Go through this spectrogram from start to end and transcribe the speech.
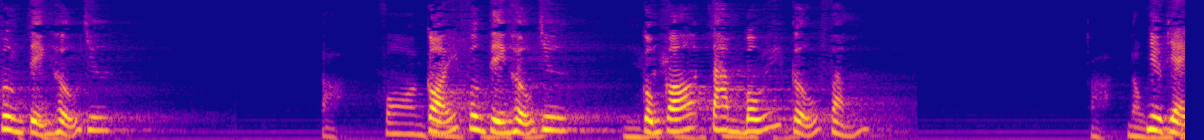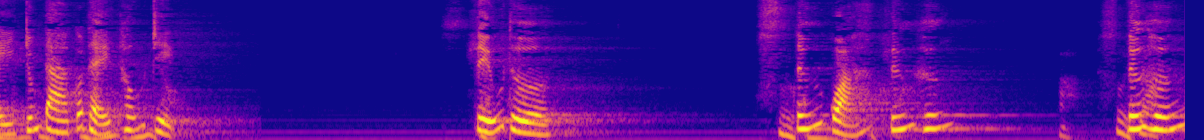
phương tiện hữu dư. Cõi phương tiện hữu dư cũng có tam bối cửu phẩm. Như vậy chúng ta có thể thấu triệt. Tiểu thừa tứ quả tứ hướng. Tứ hướng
